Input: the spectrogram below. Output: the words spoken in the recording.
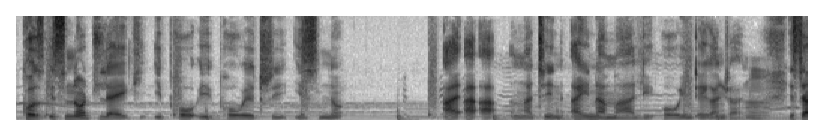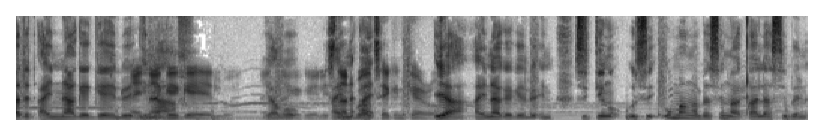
because it's not like i-poetry is not I- I- I- ngathini ayinamali or into ekanjalo Mm. it's just that ayinakekelwe. enough yabo Ayinakekeli. It's not well taken care of. yeah ayinakekelwe ini sidinga uma ngabe singaqala sibe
